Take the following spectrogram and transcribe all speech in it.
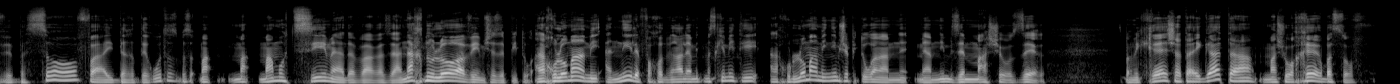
ובסוף, ההידרדרות הזאת, בסוף, מה, מה, מה מוציא מהדבר הזה? אנחנו לא אוהבים שזה פיטור. אנחנו לא מאמינים, אני לפחות, ונראה לי עמית מסכים איתי, אנחנו לא מאמינים שפיטורי מאמני- מאמנים זה מה שעוזר. במקרה שאתה הגעת, משהו אחר בסוף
